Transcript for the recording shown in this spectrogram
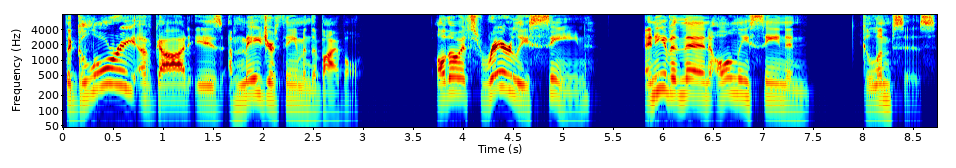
The glory of God is a major theme in the Bible, although it's rarely seen, and even then only seen in glimpses.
